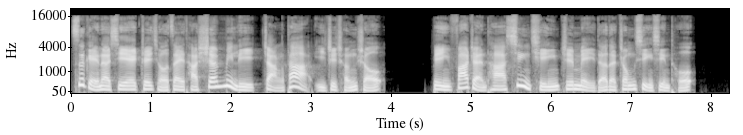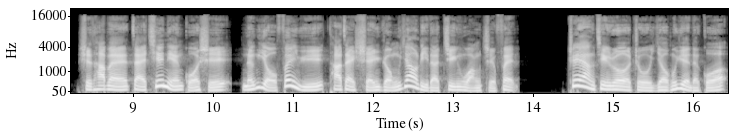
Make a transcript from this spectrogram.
赐给那些追求在他生命里长大以致成熟，并发展他性情之美德的忠信信徒，使他们在千年国时能有份于他在神荣耀里的君王之分，这样进入主永远的国，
